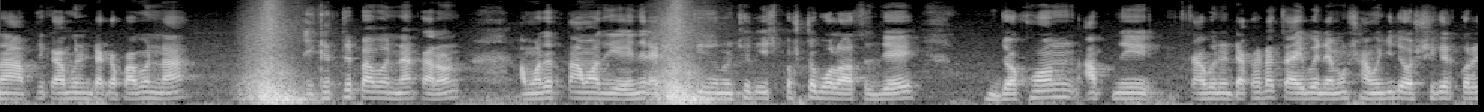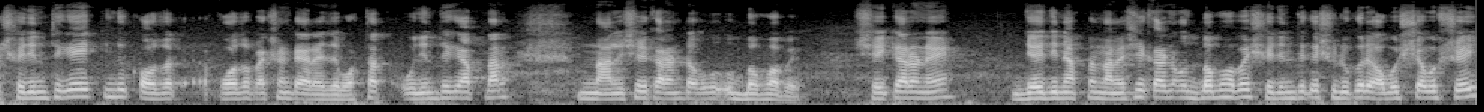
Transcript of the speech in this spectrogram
না, আপনি কাবিনের টাকা পাবেন না। এক্ষেত্রে পাবেন না, কারণ আমাদের তামাদি আইনের একশো তিন অনুচ্ছেদ স্পষ্ট বলা আছে যে যখন আপনি কাবিনের টাকাটা চাইবেন এবং স্বামী যদি অস্বীকার করে, সেদিন থেকে কিন্তু কজ কজ অফ অ্যাকশনটা এড়াই যাবে অর্থাৎ ওই দিন থেকে আপনার নালিশের কারণটা উদ্ভব হবে। সেই কারণে যেই দিন আপনার নালিশের কারণে উদ্ভব হবে, সেদিন থেকে শুরু করে অবশ্যই অবশ্যই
